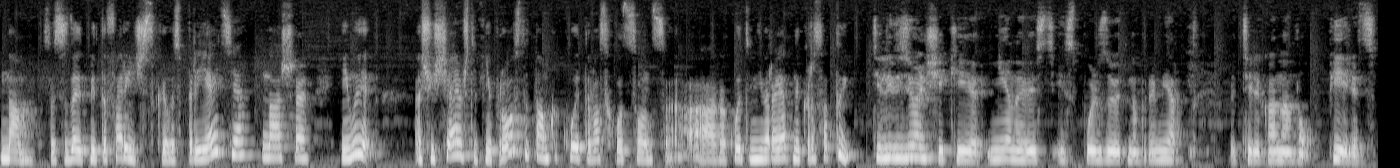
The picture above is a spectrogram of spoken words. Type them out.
нам, создают метафорическое восприятие наше, и мы ощущаем, что это не просто там какой-то восход солнца, а какой-то невероятной красоты. Телевизионщики ненависть используют, например, телеканал «Перец.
